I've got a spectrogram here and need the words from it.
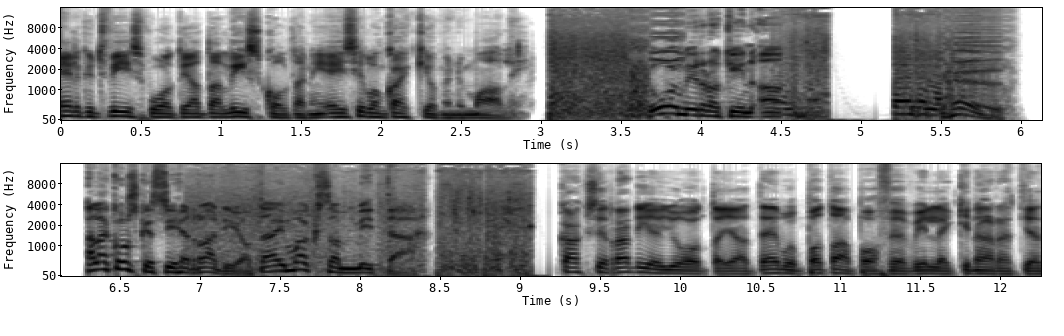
45-vuotiaalta liskolta, niin ei silloin kaikki ole mennyt maaliin. Tuomirokin a... Hei! Älä koske siihen radiota, ei maksa mitään kaksi radiojuontajaa, Teemu Potapov ja Ville Kinaret. Ja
